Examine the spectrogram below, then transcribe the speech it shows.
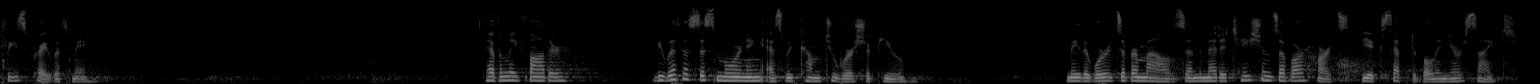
Please pray with me. Heavenly Father, be with us this morning as we come to worship you. May the words of our mouths and the meditations of our hearts be acceptable in your sight.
